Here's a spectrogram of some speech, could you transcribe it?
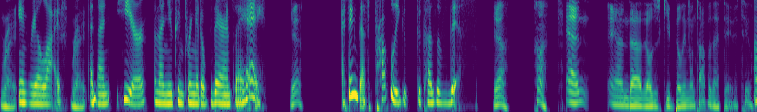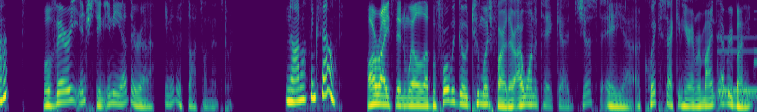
Right. in real life. Right. and then here, and then you can bring it over there and say, hey, Yeah. I think that's probably because of this. Yeah. Huh. And and uh, they'll just keep building on top of that data too. Uh-huh. Well, very interesting. Any other uh, any other thoughts on that story? No, I don't think so. All right, then. Well, uh, before we go too much farther, I want to take uh, just a, uh, a quick second here and remind everybody.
